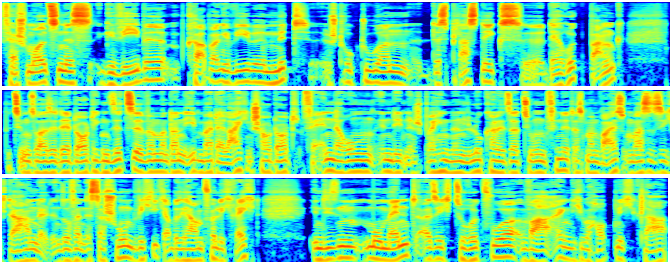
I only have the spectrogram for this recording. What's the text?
verschmolzenes Gewebe, Körpergewebe mit Strukturen des Plastiks äh, der Rückbank beziehungsweise der dortigen Sitze, wenn man dann eben bei der Leichenschau dort Veränderungen in den entsprechenden Lokalisationen findet, dass man weiß, um was es sich da handelt. Insofern ist das schon wichtig, aber Sie haben völlig recht. In diesem Moment, als ich zurückfuhr, war eigentlich überhaupt nicht klar,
